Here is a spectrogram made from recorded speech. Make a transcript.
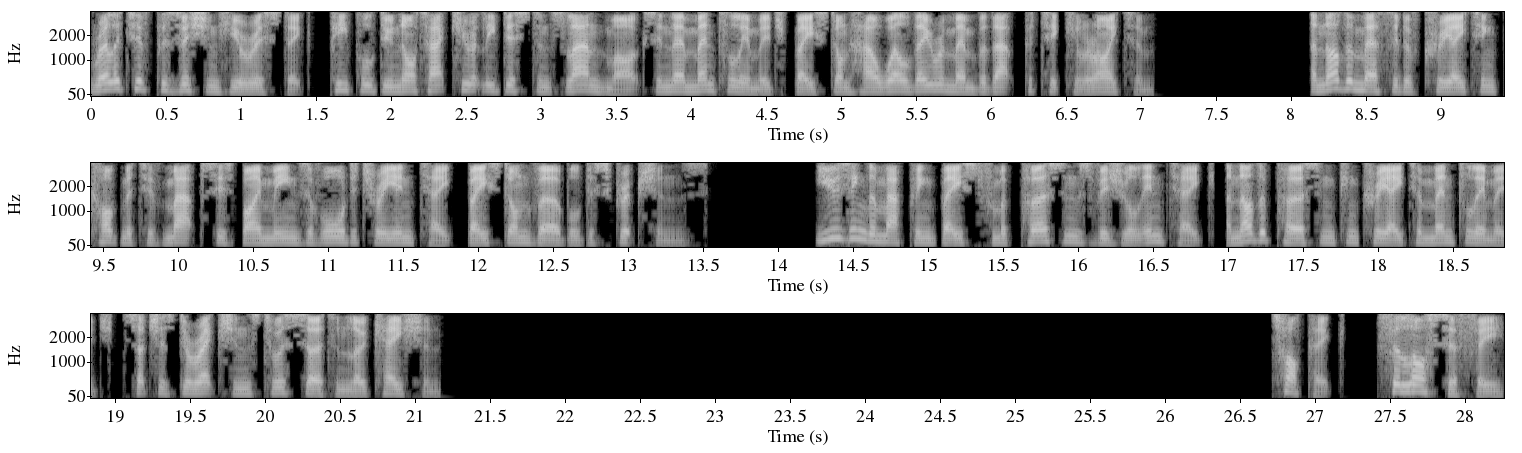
Relative position heuristic – People do not accurately distance landmarks in their mental image based on how well they remember that particular item. Another method of creating cognitive maps is by means of auditory intake based on verbal descriptions. Using the mapping based from a person's visual intake, another person can create a mental image, such as directions to a certain location. Topic: Philosophy.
